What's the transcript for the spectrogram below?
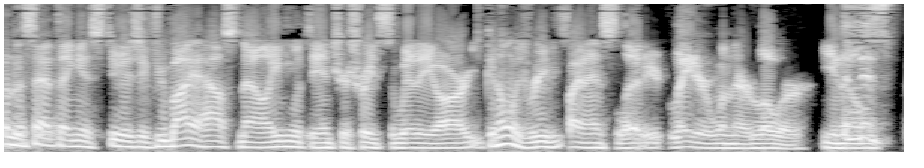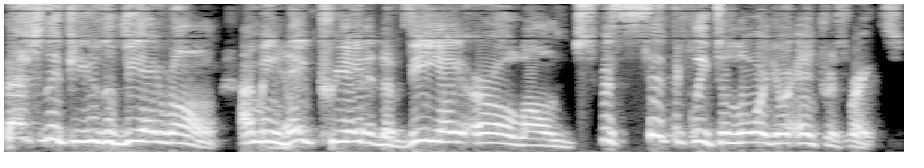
Uh, the sad thing is too is if you buy a house now, even with the interest rates the way they are, you can always refinance later, later when they're lower. You know, And especially if you use a VA loan. I mean, they've created the VA IRRRL loan specifically to lower your interest rates.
